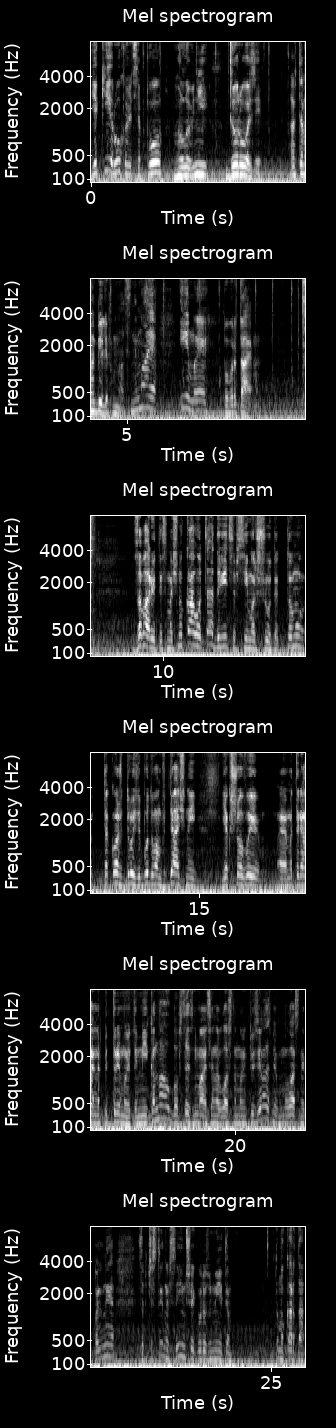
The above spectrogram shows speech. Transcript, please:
які рухаються по головній дорозі. Автомобілів у нас немає, і ми повертаємо. Заварюйте смачну каву та дивіться всі маршрути. Тому також, друзі, буду вам вдячний, якщо ви матеріально підтримуєте мій канал, бо все знімається на власному ентузіазмі, власне пальне, запчастини, все інше, як ви розумієте. Тому карта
